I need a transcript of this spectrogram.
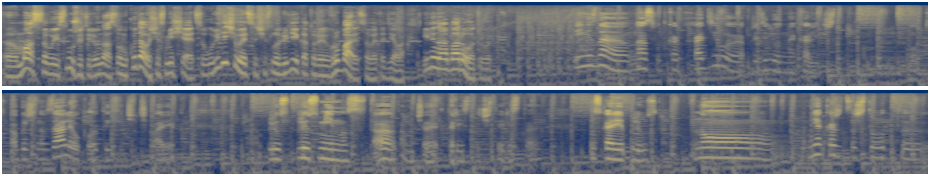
э, массовый слушатель у нас, он куда вообще смещается? Увеличивается число людей, которые врубаются в это дело? Или наоборот? Вот? Я не знаю, у нас вот как ходило определенное количество. Вот, обычно в зале около тысячи человек. А, Плюс, плюс-минус, да, там человек 300-400. Ну, скорее плюс. Но мне кажется, что вот э,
